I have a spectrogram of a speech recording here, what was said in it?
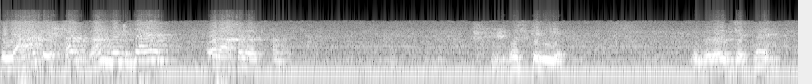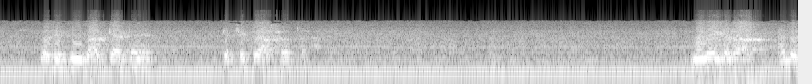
تو یہاں کے سب غم مٹ جائیں اور آخرت سمجھ جائے۔ اس کے لیے بزرگ کتنے ہیں، بس اتنی بات کہتے ہیں کہ فکر آخرت لگا میں نے ایک دفعہ حضرت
